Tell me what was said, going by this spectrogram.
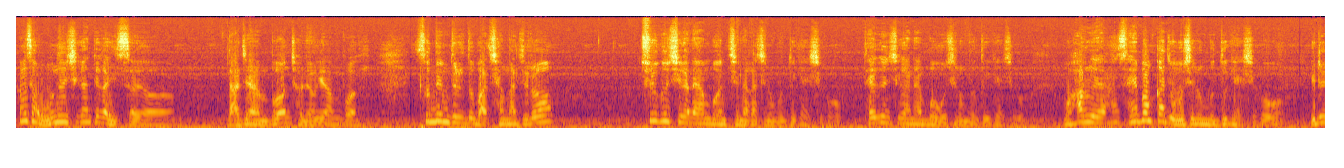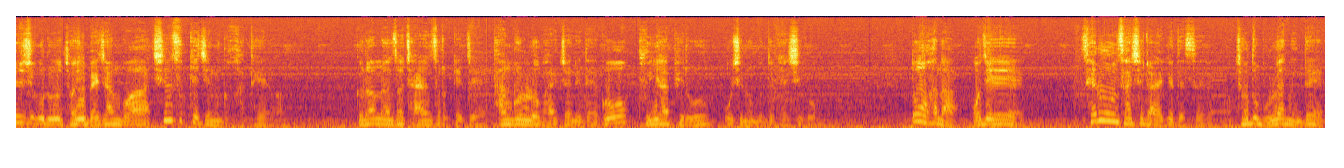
항상 오는 시간대가 있어요. 낮에 한 번, 저녁에 한 번. 손님들도 마찬가지로 출근 시간에 한 번 지나가시는 분도 계시고 퇴근 시간에 한 번 오시는 분도 계시고 뭐 하루에 한 세 번까지 오시는 분도 계시고 이런 식으로 저희 매장과 친숙해지는 것 같아요. 그러면서 자연스럽게 이제 단골로 발전이 되고 VIP로 오시는 분도 계시고 또 하나 어제 새로운 사실을 알게 됐어요. 저도 몰랐는데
